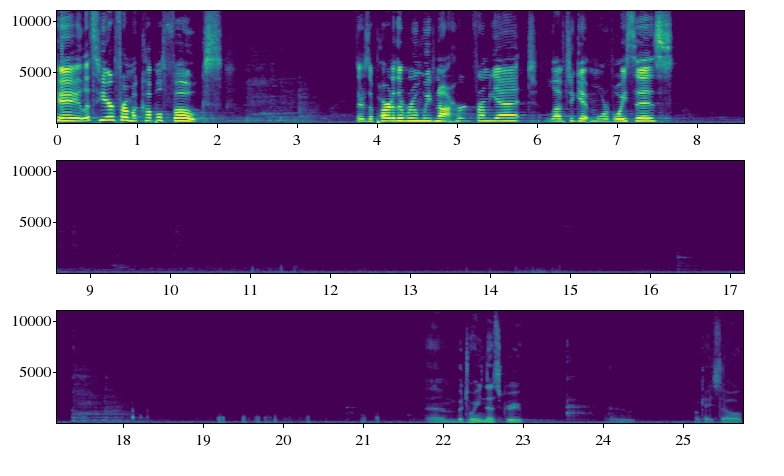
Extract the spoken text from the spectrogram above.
Okay, let's hear from a couple folks. There's a part of the room we've not heard from yet. Love to get more voices. Um, between this group, um, okay, so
